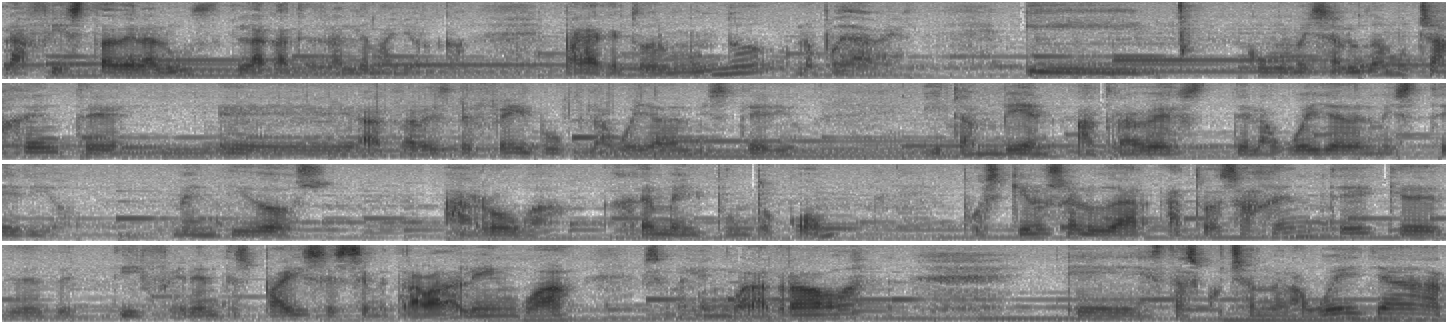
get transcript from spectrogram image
la fiesta de la luz en la Catedral de Mallorca, para que todo el mundo lo pueda ver. Y como me saluda mucha gente eh, a través de Facebook, la huella del misterio, y también a través de la huella del misterio 22 gmail.com pues quiero saludar a toda esa gente que desde diferentes países se me traba la lengua, se me lengua la traba, está escuchando la huella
